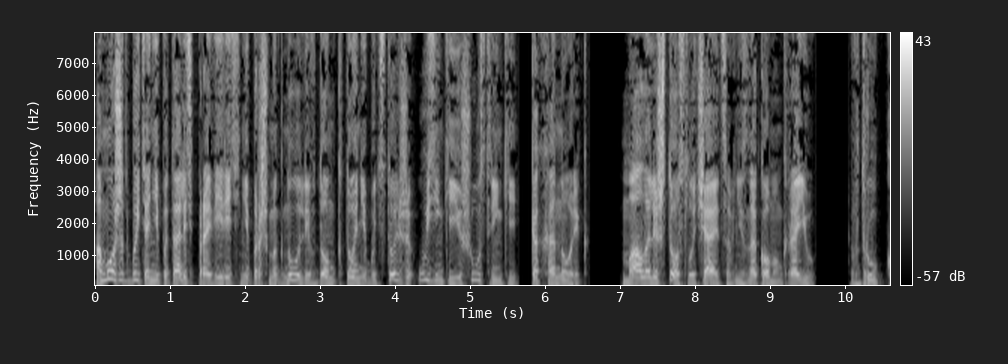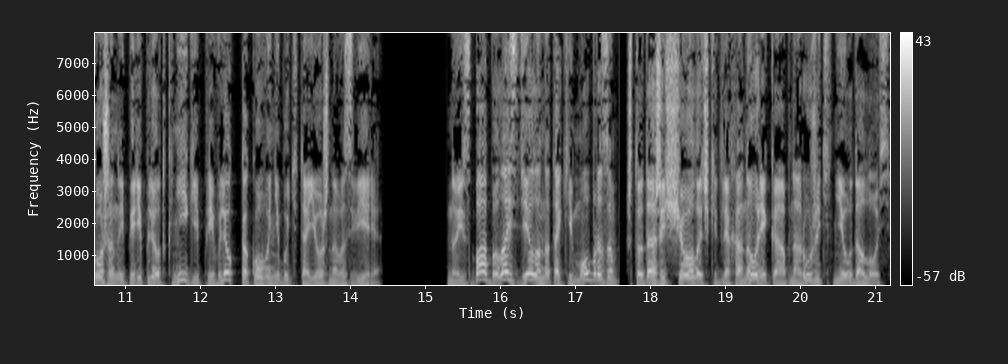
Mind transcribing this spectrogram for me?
А может быть, они пытались проверить, не прошмыгнул ли в дом кто-нибудь столь же узенький и шустренький, как Ханорик. Мало ли что случается в незнакомом краю. Вдруг кожаный переплет книги привлек какого-нибудь таежного зверя. Но изба была сделана таким образом, что даже щелочки для Ханорика обнаружить не удалось.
